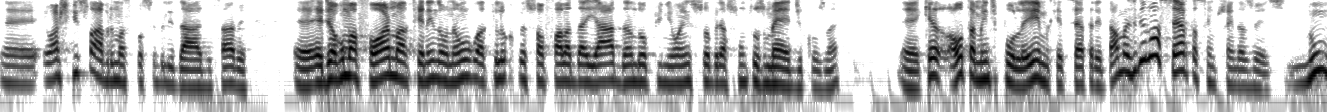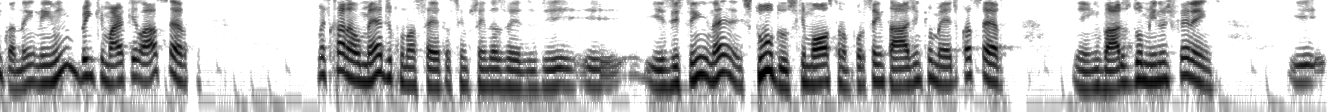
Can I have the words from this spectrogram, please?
é, eu acho que isso abre umas possibilidades, sabe? É, é, de alguma forma, querendo ou não, aquilo que o pessoal fala da IA dando opiniões sobre assuntos médicos, né? É, que é altamente polêmico, etc e tal, mas ele não acerta 100% das vezes. Nunca, nem, nenhum benchmark lá acerta. Mas, cara, o médico não acerta 100% das vezes. E, e, e, existem né, estudos que mostram a porcentagem que o médico acerta, em vários domínios diferentes. E,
